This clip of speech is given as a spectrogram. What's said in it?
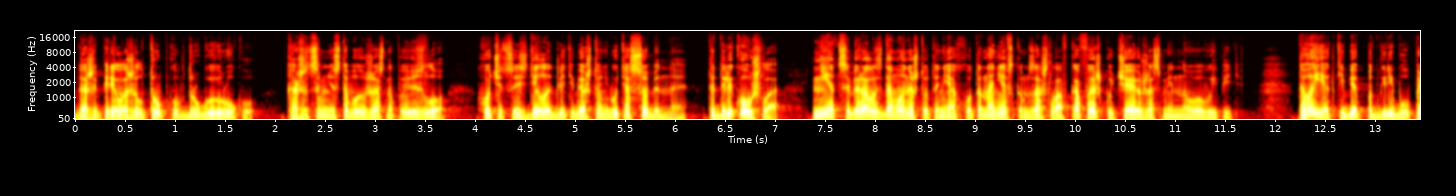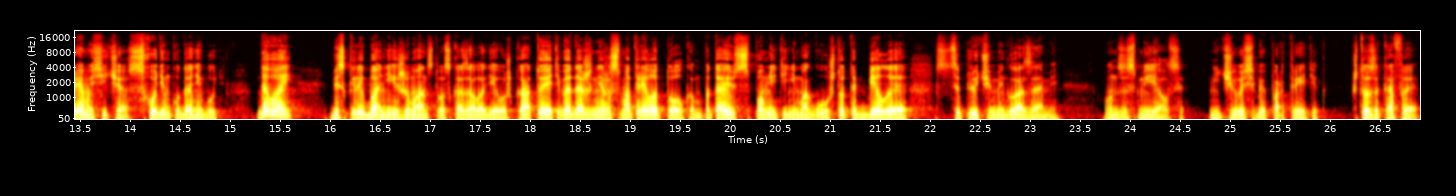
Даже переложил трубку в другую руку. Кажется, мне с тобой ужасно повезло. Хочется сделать для тебя что-нибудь особенное. Ты далеко ушла? Нет, собиралась домой, но что-то неохота. На Невском зашла в кафешку чаю жасминного выпить. Давай я к тебе подгребу прямо сейчас. Сходим куда-нибудь. Давай. Без колебаний и жеманства сказала девушка. А то я тебя даже не рассмотрела толком. Пытаюсь вспомнить и не могу. Что-то белое с цеплючими глазами. Он засмеялся. Ничего себе портретик. Что за кафе?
